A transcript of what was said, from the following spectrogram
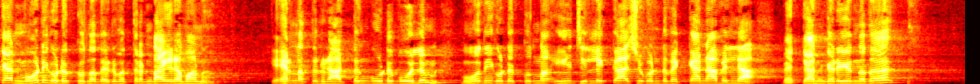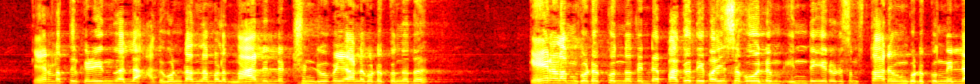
വെക്കാൻ മോദി കൊടുക്കുന്നത് എഴുപത്തിരണ്ടായിരമാണ്. കേരളത്തിൽ ഒരു ആട്ടുംകൂട് പോലും മോദി കൊടുക്കുന്ന ഈ ചില്ലിക്കാശ് കൊണ്ട് വെക്കാനാവില്ല. വെക്കാൻ കഴിയുന്നത് കേരളത്തിൽ കഴിയുന്നതല്ല. അതുകൊണ്ടാണ് നമ്മൾ നാല് ലക്ഷം രൂപയാണ് കൊടുക്കുന്നത്. കേരളം കൊടുക്കുന്നതിന്റെ പകുതി പൈസ പോലും ഇന്ത്യയിൽ ഒരു സംസ്ഥാനവും കൊടുക്കുന്നില്ല.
